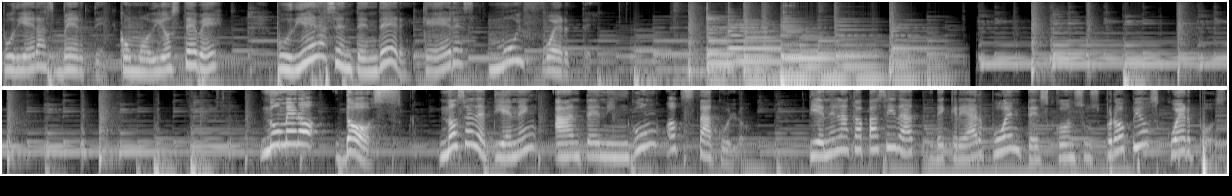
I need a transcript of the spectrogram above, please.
pudieras verte como Dios te ve, pudieras entender que eres muy fuerte. 2. No se detienen ante ningún obstáculo tienen la capacidad de crear puentes con sus propios cuerpos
